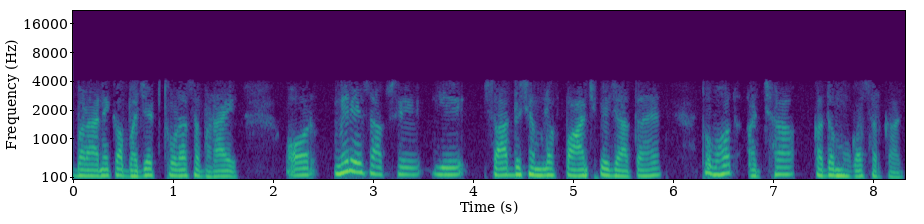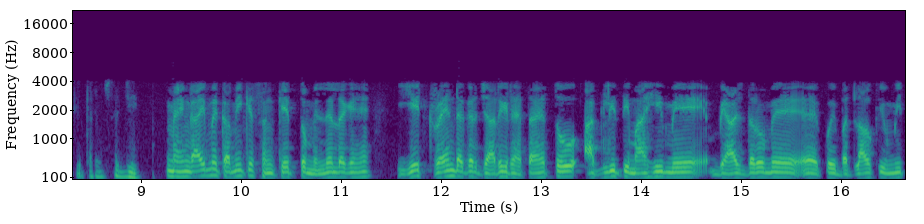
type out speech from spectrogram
बढ़ाने का बजट थोड़ा सा बढ़ाए। और मेरे हिसाब से ये सात दशमलव पाँच पे जाता है तो बहुत अच्छा कदम होगा सरकार की तरफ़ से। जी। महँगाई में कमी के संकेत तो मिलने लगे हैं। ये ट्रेंड अगर जारी रहता है तो अगली तिमाही में ब्याज दरों में कोई बदलाव की उम्मीद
